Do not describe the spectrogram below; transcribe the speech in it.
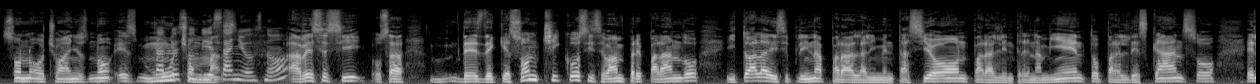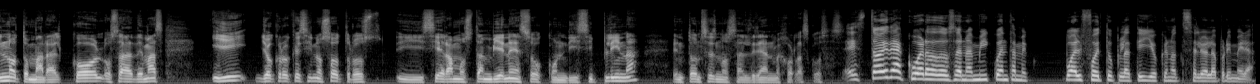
son 8 años, no, es Tal mucho vez son 10 más. años, ¿no? A veces sí, o sea, desde que son chicos y se van preparando y toda la disciplina para la alimentación, para el entrenamiento, para el descanso, el no tomar alcohol, o sea, además, y yo creo que si nosotros hiciéramos también eso con disciplina, entonces nos saldrían mejor las cosas. Estoy de acuerdo, Dusan. A mí cuéntame cuál fue tu platillo que no te salió a la primera.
